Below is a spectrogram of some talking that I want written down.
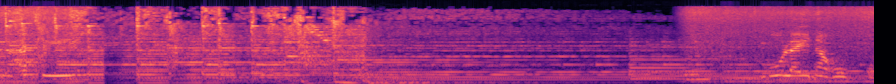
Natin gulay na upo.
